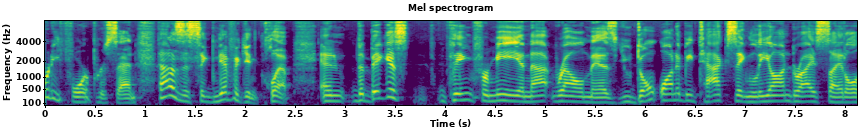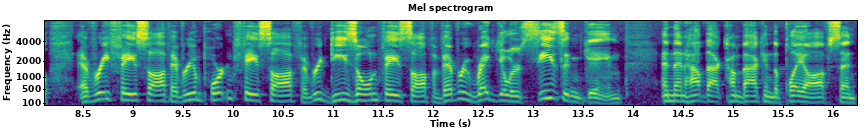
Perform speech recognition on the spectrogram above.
44%. That is a significant clip. And the biggest thing for me in that realm is you don't want to be taxing Leon Draisaitl every face-off, every important face-off, every D-zone face-off of every regular season game and then have that come back in the playoffs and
